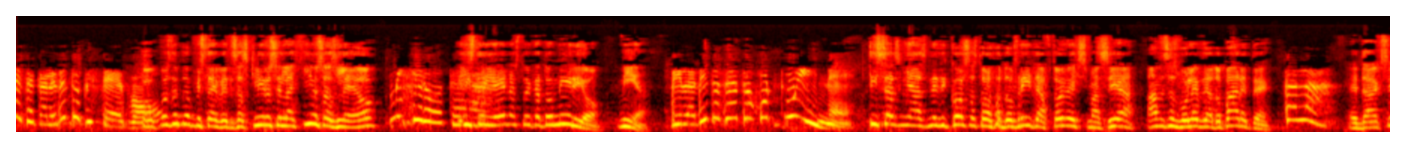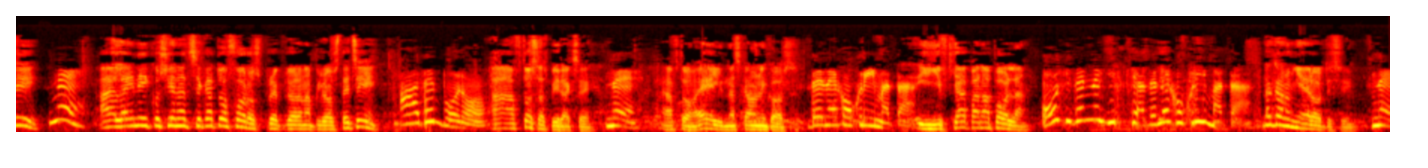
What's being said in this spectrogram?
λέτε καλέ, δεν το πιστεύω. Όπως δεν το πιστεύετε, σας κλήρωσε λαχείο, σας λέω. Μη χειρότερα. Είστε η ένα στο εκατομμύριο. Μία. Δηλαδή το θέατρο χορ που είναι; Τι σας νοιάζει, είναι δικό σας τώρα, θα το βρείτε. Αυτό έχει σημασία. Αν δεν σας βολεύει, θα το πάρετε. Καλά. Εντάξει. Ναι. Αλλά είναι 21% φόρος που πρέπει τώρα να πληρώσετε, έτσι; Α, δεν μπορώ. Α, αυτό σας πείραξε. Ναι, Αυτό, Έλληνας κανονικός. δεν έχω χρήματα. Η γυφτιά πάνω απ' όλα. Όχι, δεν είναι γυφτιά, δεν έχω χρήματα. Να κάνω μια ερώτηση. Ναι,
